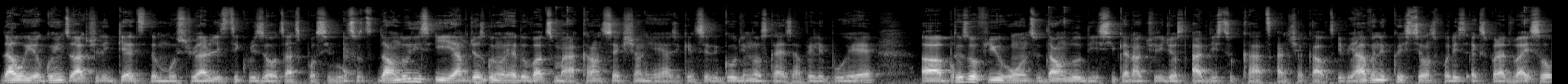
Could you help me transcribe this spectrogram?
That way you're going to actually get the most realistic results as possible. So to download this e i'm just going to head over to my account section here. As you can see the golden oscar is available here. Uh, those of you who want to download this you can actually just add this to cart and check out. If you have any questions for this expert advisor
